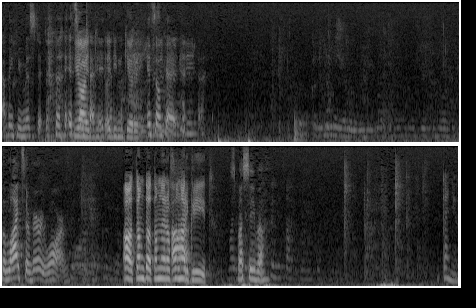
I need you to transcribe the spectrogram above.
I think you missed it. it's Yeah, I, okay. did, I didn't get it. It's okay. The lights are very warm. А, там, да, там, наверное, фонарь А. греет. Спасибо. Да нет.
